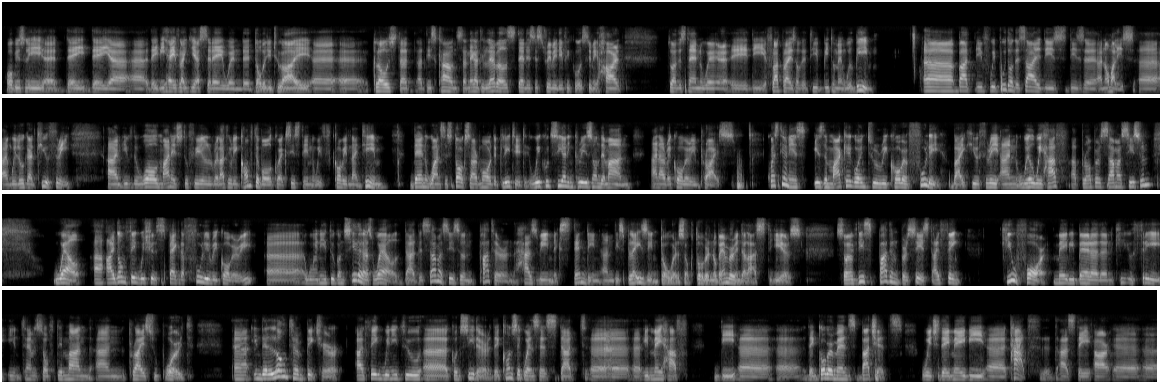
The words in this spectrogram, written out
obviously uh, they they uh, uh, they behave like yesterday when the WTI uh, uh, closed at, at discounts and negative levels, then it's extremely difficult, extremely hard to understand where uh, the flat price of the t- bitumen will be. but if we put on the side these these anomalies and we look at Q3, and if the world managed to feel relatively comfortable coexisting with COVID 19, then once the stocks are more depleted, we could see an increase on demand and a recovery in price. Question is Is the market going to recover fully by Q3 and will we have a proper summer season? Well, uh, I don't think we should expect a fully recovery uh, we need to consider as well that the summer season pattern has been extending and displacing towards October, November in the last years. So if this pattern persists, I think Q4 may be better than Q3 in terms of demand and price support. Uh, in the long term picture, I think we need to uh, consider the consequences that uh, uh, it may have the uh, uh, the government's budgets, which they may be uh, cut as they are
